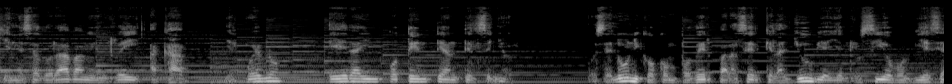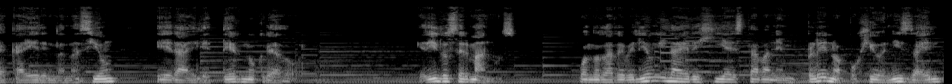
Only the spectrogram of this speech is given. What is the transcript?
quienes adoraban el rey Acab y el pueblo, era impotente ante el Señor, pues el único con poder para hacer que la lluvia y el rocío volviese a caer en la nación era el eterno Creador. Queridos hermanos, cuando la rebelión y la herejía estaban en pleno apogeo en Israel,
